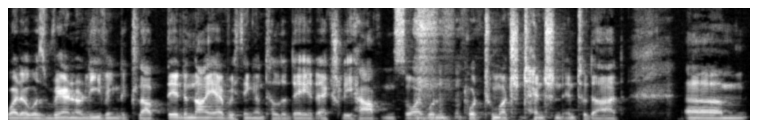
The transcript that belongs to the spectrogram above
whether it was Werner leaving the club. They deny everything until the day it actually happens. So I wouldn't put too much attention into that. Um,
